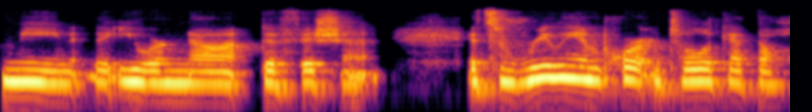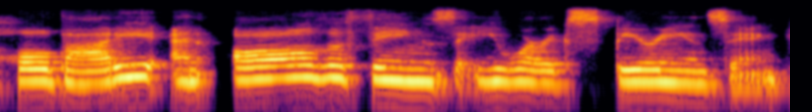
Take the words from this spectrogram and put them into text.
mean that you are not deficient. It's really important to look at the whole body and all the things that you are experiencing.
